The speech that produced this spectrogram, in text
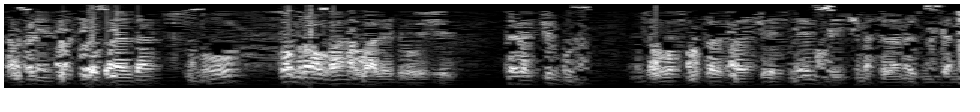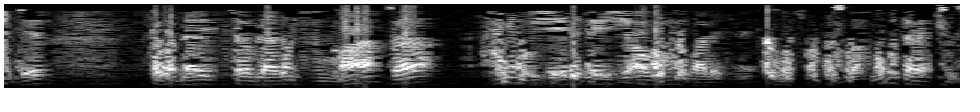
Zaten insan elden tutunur, sonra Allah'a havale edir o işi. Tevekkül bu. Allah subhanahu tevekkül etmeyi bu iki məsələnin özündəmidir. Səbəbləri, səbəblərdən tutunma və həmin o işi edəcək işi Allah'a havale etmək. Allah subhanahu qalkmaq bu tevekkül.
